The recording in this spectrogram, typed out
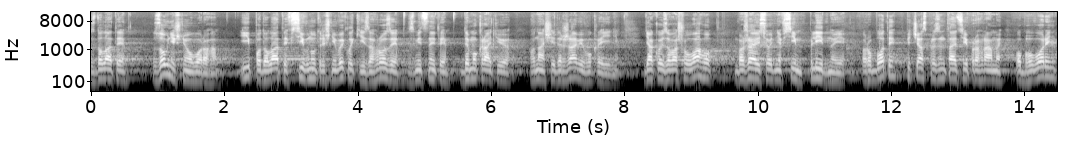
здолати зовнішнього ворога і подолати всі внутрішні виклики і загрози, зміцнити демократію в нашій державі в Україні. Дякую за вашу увагу. Бажаю сьогодні всім плідної роботи під час презентації програми, обговорень,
